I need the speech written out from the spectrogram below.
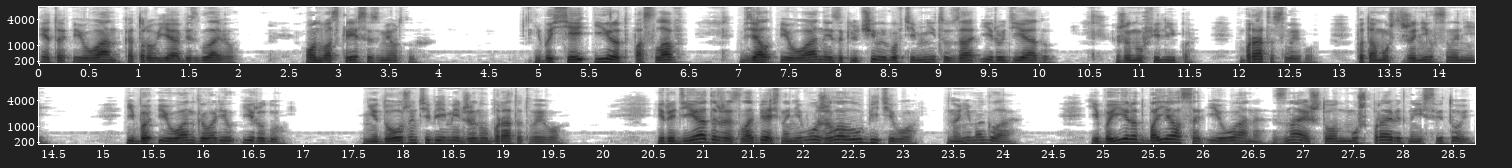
это Иоанн, которого я обезглавил, он воскрес из мертвых. Ибо сей Ирод, послав, взял Иоанна и заключил его в темницу за Иродиаду, жену Филиппа, брата своего, потому что женился на ней. Ибо Иоанн говорил Ироду, «Не должен тебе иметь жену брата твоего». Иродиада же, злобясь на него, желала убить его, но не могла. Ибо Ирод боялся Иоанна, зная, что он муж праведный и святой,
